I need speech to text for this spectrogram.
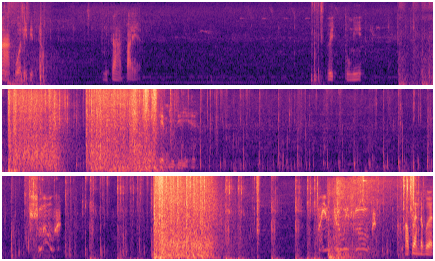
น่ากลัวนิดๆครับไม่กล้าไปอะ เฮ้ย ตรงนี้เห็นอยู่ดีฮะ Smoke. I am throwing smoke. เอาเพื่อนระเบิด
